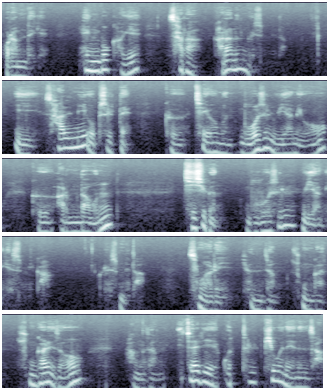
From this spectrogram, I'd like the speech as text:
보람되게 행복하게 살아가라는 것입니다. 이 삶이 없을 때 그 체험은 무엇을 위함이고 그 아름다운 지식은 무엇을 위함이겠습니까? 그렇습니다. 생활의 현장, 순간, 순간에서 항상 이 자리에 꽃을 피워내는 삶,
